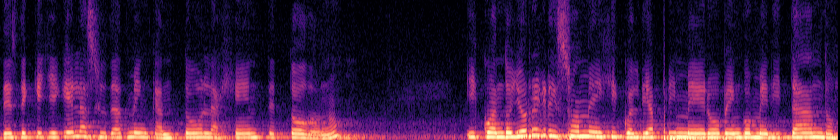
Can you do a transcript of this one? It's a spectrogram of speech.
Desde que llegué a la ciudad me encantó la gente, todo, ¿no? Y cuando yo regreso a México el día primero, vengo meditando.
